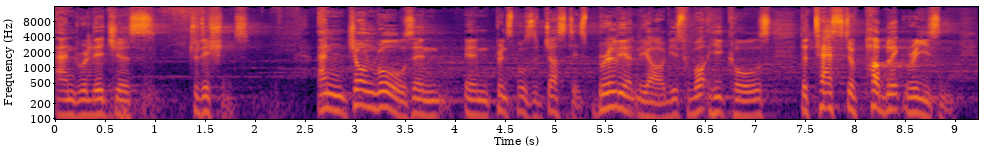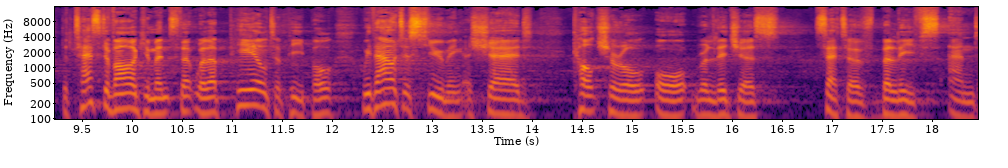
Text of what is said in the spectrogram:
and religious traditions. And John Rawls, in, in Principles of Justice, brilliantly argues for what he calls the test of public reason, the test of arguments that will appeal to people without assuming a shared cultural or religious set of beliefs and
